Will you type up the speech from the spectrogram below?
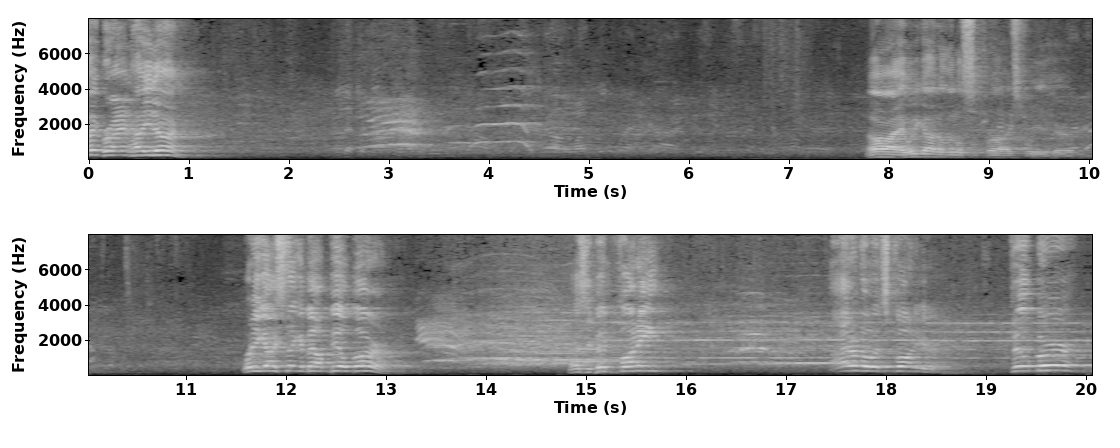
Hey Brian, how you doing? All right, we got a little surprise for you here. What do you guys think about Bill Burr? Has he been funny? I don't know what's funnier, Bill Burr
